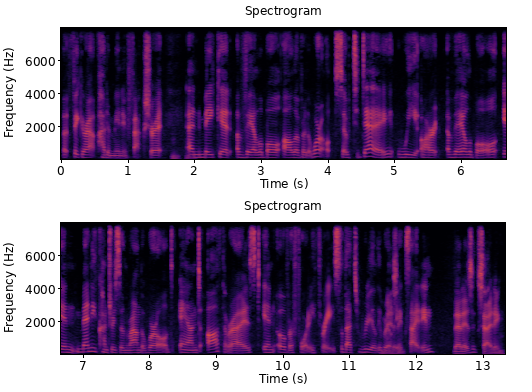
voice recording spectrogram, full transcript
but figure out how to manufacture it mm-hmm. and make it available all over the world. So today we are available in many countries around the world and authorized in over 43. So that's really, Amazing. really exciting. That is exciting.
